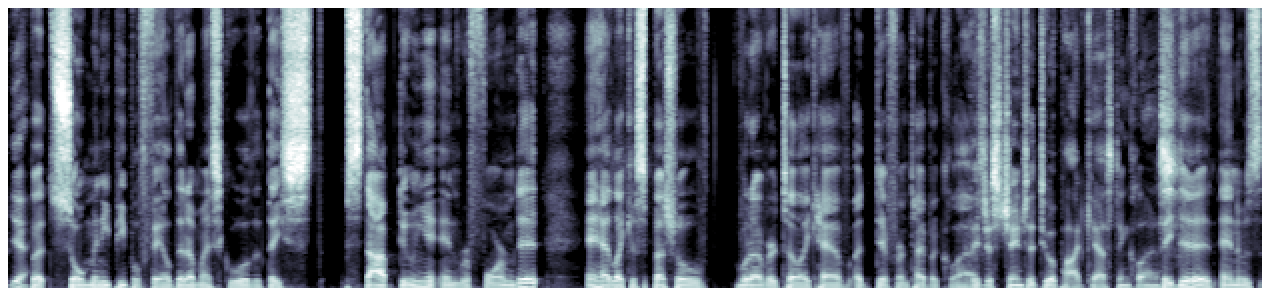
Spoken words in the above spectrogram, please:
Yeah. but so many people failed it at my school that they st- stopped doing it and reformed it and had like a special whatever to like have a different type of class. they just changed it to a podcasting class. they did, and it was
